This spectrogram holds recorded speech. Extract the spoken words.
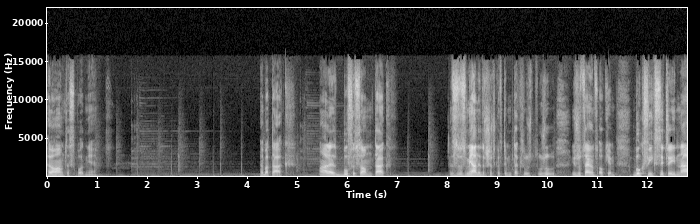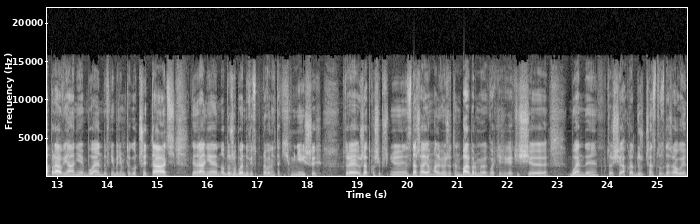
Chyba mam te spodnie. Chyba tak. No ale buffy są, tak? Zmiany troszeczkę w tym, tak rzucając okiem. Bugfixy, czyli naprawianie błędów, nie będziemy tego czytać. Generalnie, no dużo błędów jest poprawionych takich mniejszych, które rzadko się e, zdarzają, ale wiem, że ten barbar miał jakieś, jakieś błędy, które się akurat dużo często zdarzały.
